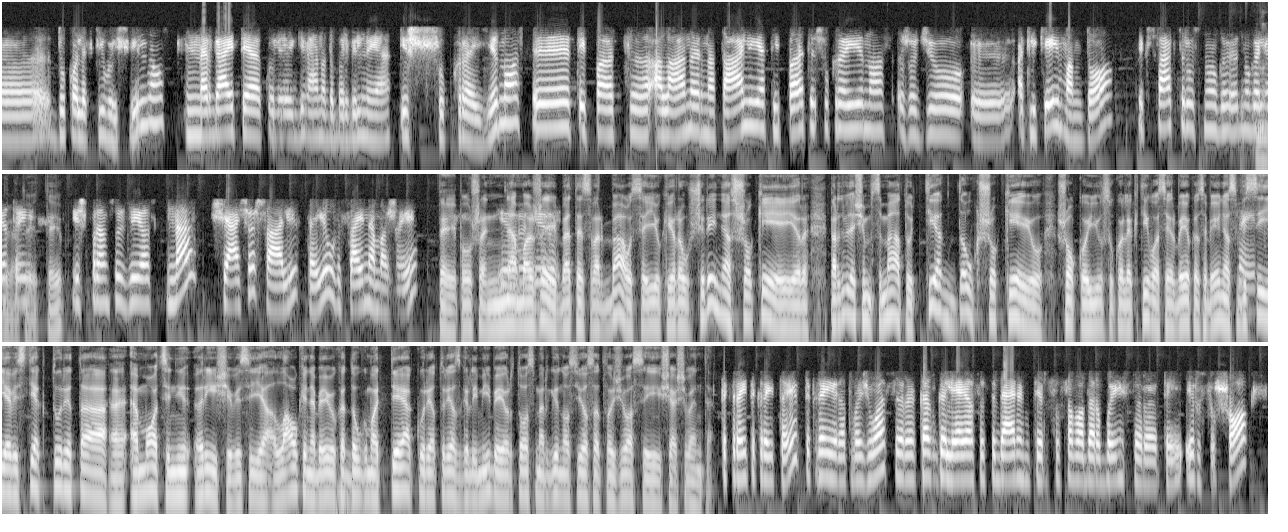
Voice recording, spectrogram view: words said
du kolektyvai iš Vilniaus. Mergaitė, kuri gyvena dabar Vilniuje iš Ukrainos, e, taip pat Alana ir Natalija, taip pat iš Ukrainos, žodžiu, e, atlikėjai Mando, X faktoriaus nugalėtojai iš Prancūzijos. Na, šešios šalys, tai jau visai nemažai. Taip, auša nemažai, ir... bet tai svarbiausia, juk yra aušrinės šokėjai ir per 20 metų tiek daug šokėjų šoko jūsų kolektyvuose ir be jokios abejonės Taip. visi jie vis tiek turi tą e, emocinį ryšį, visi jie laukia, nebejoju, kad dauguma tie, kurie turės galimybę ir tos merginos jos atvažiuos į šią šventę. Tikrai, tikrai taip, tikrai ir atvažiuos ir kas galėjo susiderinti ir su savo darbais ir, tai, ir su šoks. E,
